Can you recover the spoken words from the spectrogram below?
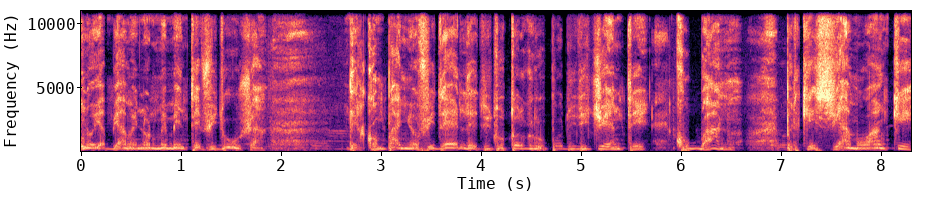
Noi abbiamo enormemente fiducia del compagno fedele di tutto il gruppo dirigente cubano, perché siamo anche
